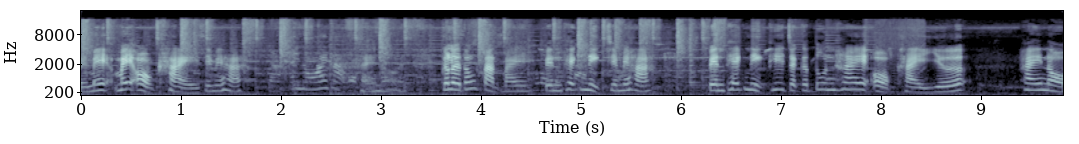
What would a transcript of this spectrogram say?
ย ไม่ไม่ออกไข่ใช่ไหมคะอยากให้น้อยค่ะออกให้น้อย ก็เลยต้องตัดใบเป็นเทคนิคใช่ไหมคะ เป็นเทคนิคที่จะกระตุ้นให้ออกไข่เยอะ ให้หน่อ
